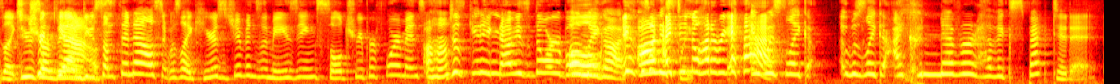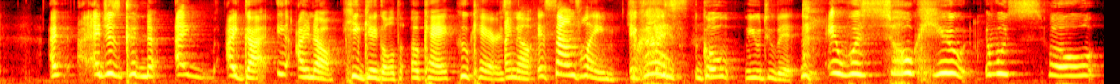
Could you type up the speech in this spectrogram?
like Do trick something you and do else. something else." It was like, "Here's Jimin's amazing sultry performance." Uh-huh. Just kidding. Now he's adorable. Oh my God. It was, I didn't know how to react. It was like it was like I could never have expected it. I I just couldn't. I I got. I know he giggled. Okay, who cares? I know it sounds lame. You guys. go YouTube it. It was so cute. It was so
